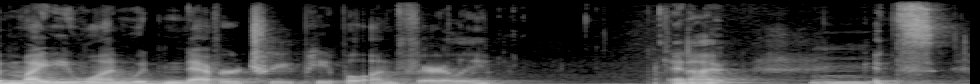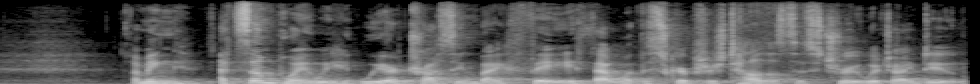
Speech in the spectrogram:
The mighty one would never treat people unfairly. And I, mm. it's, I mean, at some point we, we are trusting by faith that what the scriptures tells us is true, which I do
